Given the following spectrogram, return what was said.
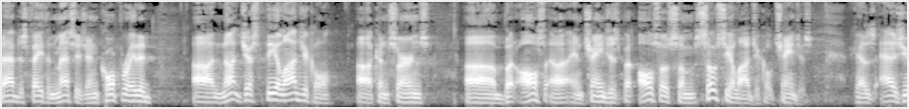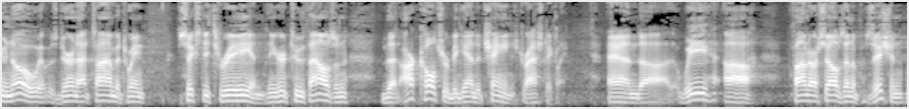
Baptist Faith and Message incorporated uh, not just theological uh, concerns, uh, but also and changes, but also some sociological changes. Because as you know, it was during that time between 63 and the year 2000 that our culture began to change drastically. And uh, we uh, found ourselves in a position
